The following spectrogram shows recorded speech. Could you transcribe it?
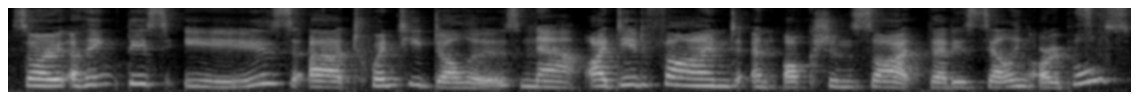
So I think this is uh, twenty dollars. Now- I did find an auction site that is selling opals.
